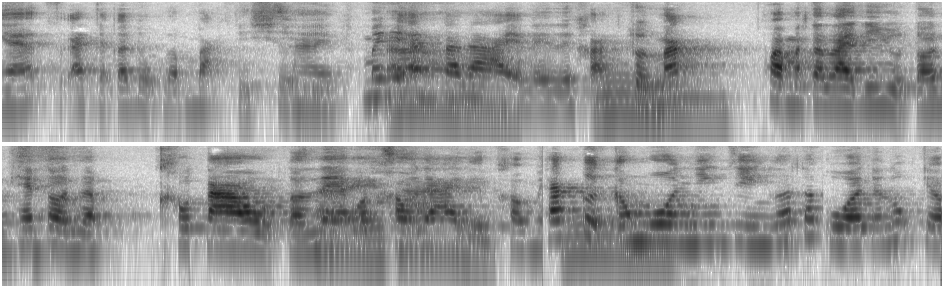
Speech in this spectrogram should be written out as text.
เงี้ยอาจจะกระดกลำบากเฉใช่ยๆไม่ได้อันตรายอะไรเลยค่ะอืมส่วนมากความอันตรายจะอยู่ตอนแค่ตอนแบบ เข้าเตาตอนแรกว่าเข้าได้ใช่หรือเข้าไม่ถ้าเกิดอืมกังวลจริง ๆ ก็ถ้ากลัวจะลูกจะ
